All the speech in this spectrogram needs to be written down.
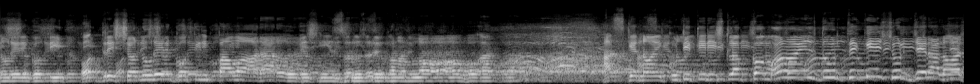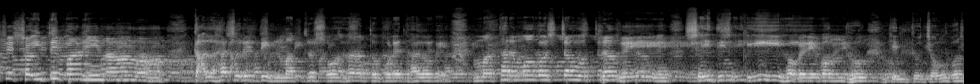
নূরের গতি। অদৃশ্য নূরের গতির পাওয়ার আরও বেশি। জোরে জোরে কোন আল্লাহু আকবার। আজকে নয় কোটি তিরিশ লক্ষ মাইল দূর থেকে সূর্যের আলো আসে সইতে পারি না। কাল হাসুরের দিন মাত্র সোহাত পড়ে থাকবে, মাথার মগজটা উতরাবে। সেই দিন কি হবে রে বন্ধু? কিন্তু যৌবন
